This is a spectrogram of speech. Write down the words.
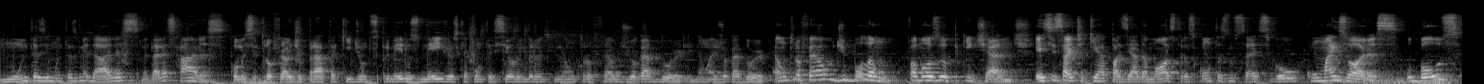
Muitas e muitas medalhas, medalhas raras. Como esse troféu de prata aqui de um dos primeiros Majors que aconteceu, lembrando que não é um troféu de jogador, ele não é jogador. É um troféu de bolão, famoso Picking Challenge. Esse site aqui, rapaziada, mostra as contas no CSGO com mais horas. O Bose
